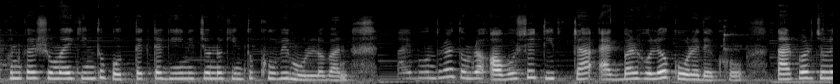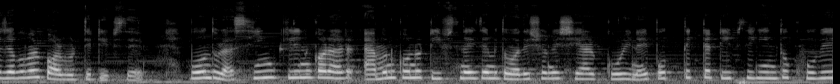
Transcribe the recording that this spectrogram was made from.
এখনকার সময়ে কিন্তু প্রত্যেকটা গৃহিণীর জন্য কিন্তু খুবই মূল্যবান। তাই বন্ধুরা, তোমরা অবশ্যই টিপসটা একবার হলেও করে দেখো। তারপর চলে যাব আমার পরবর্তী টিপসে। বন্ধুরা সিঙ্ক ক্লিন করার এমন কোনো টিপস নেই যে আমি তোমাদের সঙ্গে শেয়ার করি নাই। প্রত্যেকটা টিপসই কিন্তু খুবই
